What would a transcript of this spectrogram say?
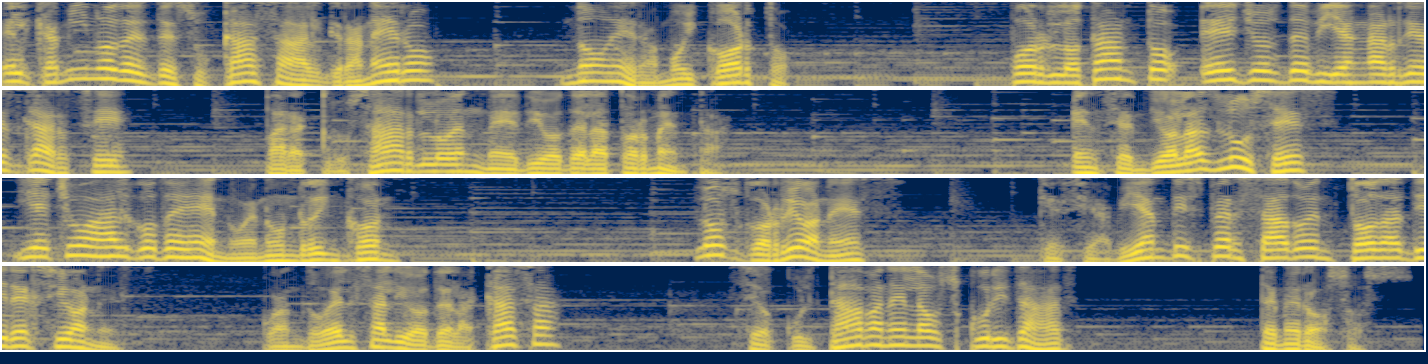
El camino desde su casa al granero no era muy corto. Por lo tanto, ellos debían arriesgarse para cruzarlo en medio de la tormenta. Encendió las luces y echó algo de heno en un rincón. Los gorriones, que se habían dispersado en todas direcciones cuando él salió de la casa, se ocultaban en la oscuridad, temerosos.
